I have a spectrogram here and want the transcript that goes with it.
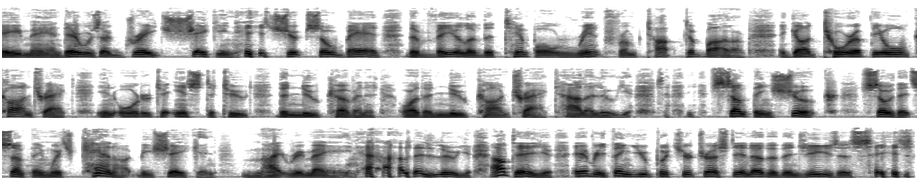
Amen. There was a great shaking. It shook so bad the veil of the temple rent from top to bottom. God tore up the old contract in order to institute the new covenant or the new contract. Hallelujah. Something shook so that something which cannot be shaken might remain. Hallelujah. I'll tell you, everything you put your trust in other than Jesus is,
